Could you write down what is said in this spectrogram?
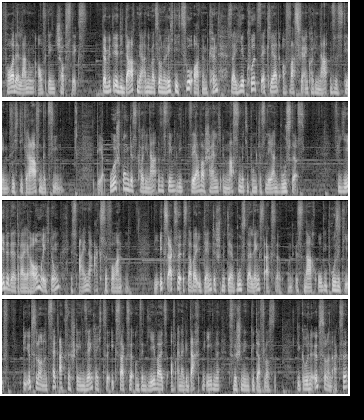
vor der Landung auf den Chopsticks. Damit ihr die Daten der Animation richtig zuordnen könnt, sei hier kurz erklärt, auf was für ein Koordinatensystem sich die Graphen beziehen. Der Ursprung des Koordinatensystems liegt sehr wahrscheinlich im Massenmittelpunkt des leeren Boosters. Für jede der drei Raumrichtungen ist eine Achse vorhanden. Die x-Achse ist dabei identisch mit der Booster-Längsachse und ist nach oben positiv. Die y- und z-Achse stehen senkrecht zur x-Achse und sind jeweils auf einer gedachten Ebene zwischen den Gitterflossen. Die grüne y-Achse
